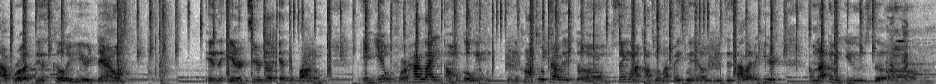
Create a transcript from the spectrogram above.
I brought this color here down in the inner tear duct at the bottom And yeah, for highlight, I'm gonna go in with in the contour palette, the um, same one I contour my face with, and I'm gonna use this highlighter here. I'm not gonna use the um,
